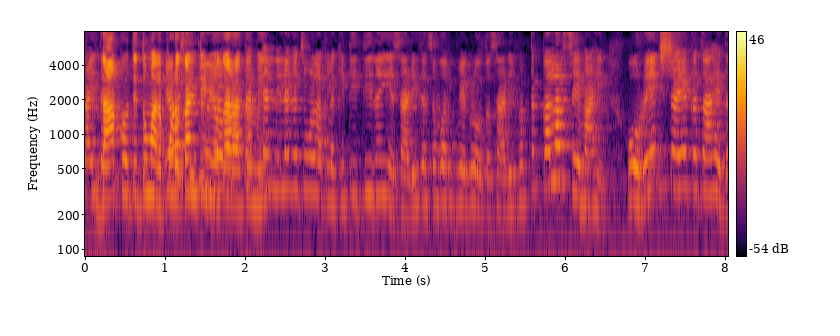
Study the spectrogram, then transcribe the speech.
काही दाखवते तुम्हाला. पुढे कंटिन्यू करा तुम्ही. त्यांनी लगेच ओळखलं की ती ती नाहीये. साडी त्याचं वर्क वेगळं होतं. साडी फक्त कलर सेम आहे. हो रेंजच्या एकच आहेत.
